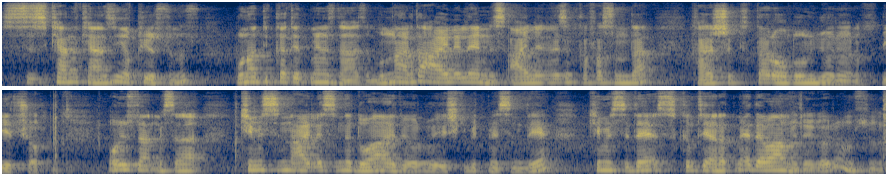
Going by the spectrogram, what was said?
siz kendi kendinize yapıyorsunuz. Buna dikkat etmeniz lazım. Bunlar da aileleriniz. Ailelerinizin kafasında karışıklıklar olduğunu görüyorum birçok. O yüzden mesela kimisinin ailesinde dua ediyor bu ilişki bitmesin diye. Kimisi de sıkıntı yaratmaya devam ediyor. Görüyor musunuz?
